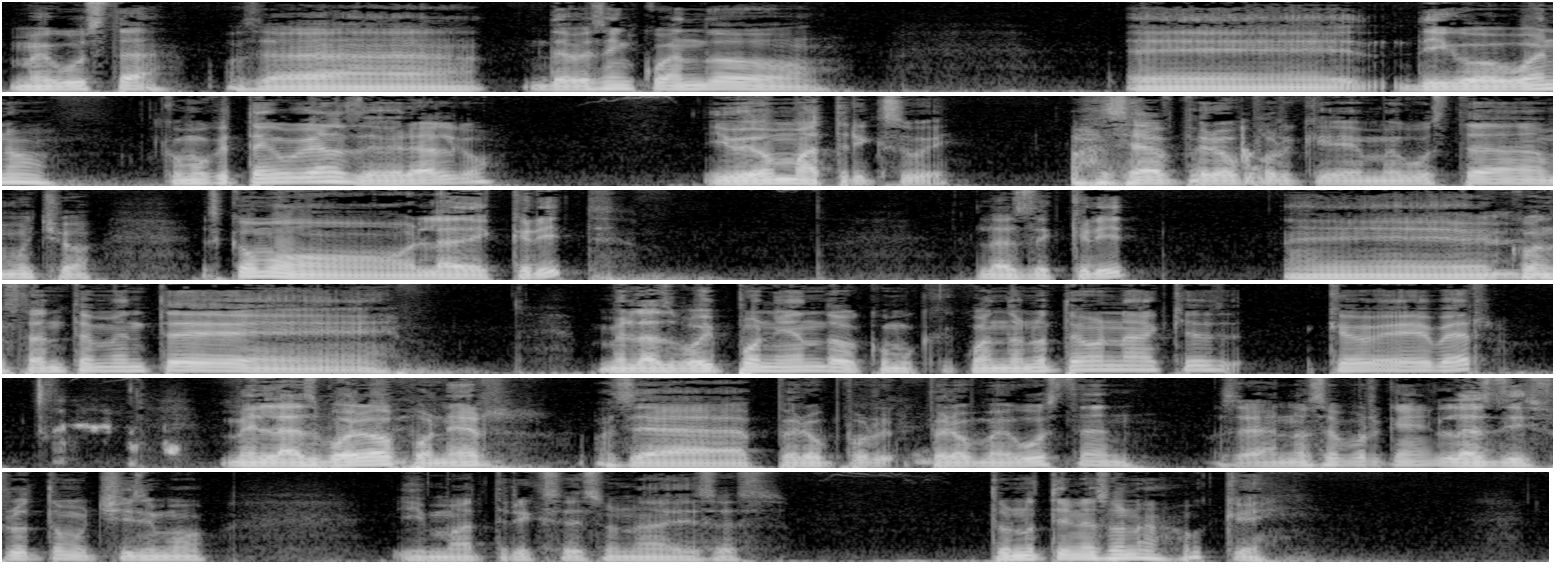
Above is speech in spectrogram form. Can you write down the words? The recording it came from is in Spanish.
Me gusta, o sea, de vez en cuando eh, digo, bueno, como que tengo ganas de ver algo y veo Matrix, güey. O sea, pero porque me gusta mucho. Es como la de Creed, las de Creed. Eh, constantemente me las voy poniendo, como que cuando no tengo nada que, que ver, me las vuelvo a poner. O sea, pero por, pero me gustan. O sea, no sé por qué, las disfruto muchísimo. Y Matrix es una de esas. ¿Tú no tienes una? Ok.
